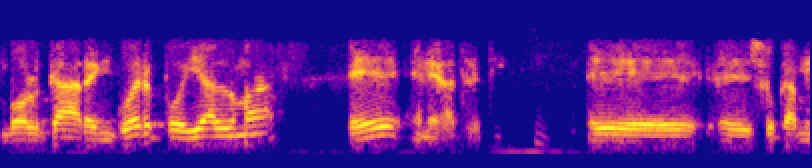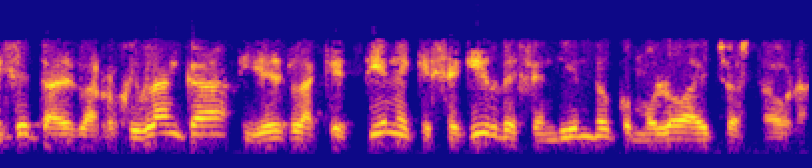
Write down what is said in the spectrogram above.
volcar en cuerpo y alma eh, en el Atleti. Eh, eh, su camiseta es la roja y blanca y es la que tiene que seguir defendiendo como lo ha hecho hasta ahora.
